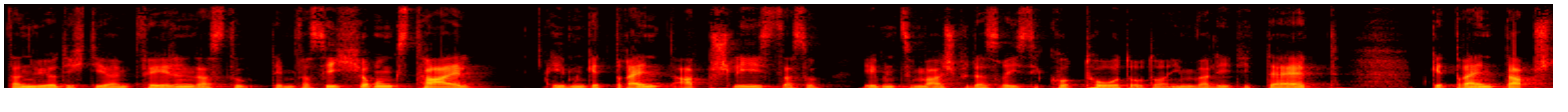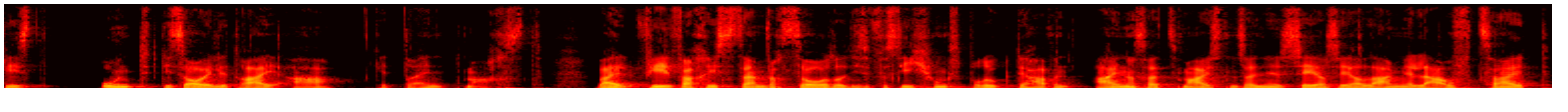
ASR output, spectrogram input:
dann würde ich dir empfehlen, dass du den Versicherungsteil eben getrennt abschließt, also eben zum Beispiel das Risiko Tod oder Invalidität getrennt abschließt und die Säule 3a getrennt machst. Weil vielfach ist es einfach so, oder diese Versicherungsprodukte haben einerseits meistens eine sehr, sehr lange Laufzeit.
